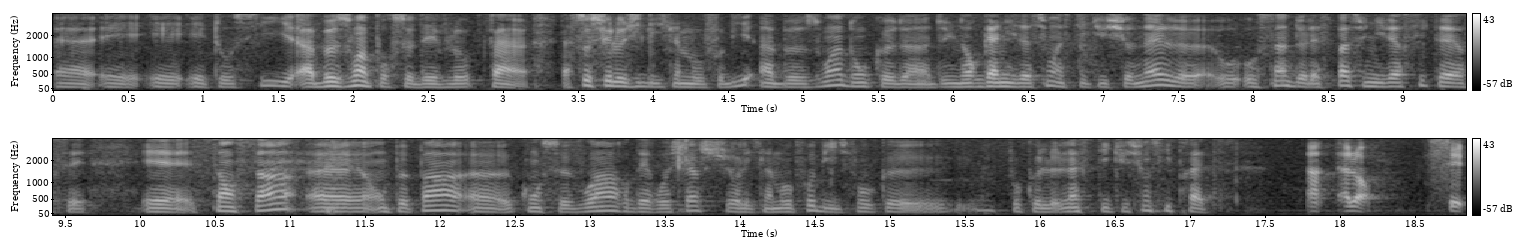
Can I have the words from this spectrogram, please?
est, aussi a besoin pour se développer. Enfin, la sociologie de l'islamophobie a besoin donc d'une organisation institutionnelle au, sein de l'espace universitaire. et sans ça, on ne peut pas concevoir des recherches sur l'islamophobie. Il faut que, faut que l'institution s'y prête. Ah, alors, c'est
